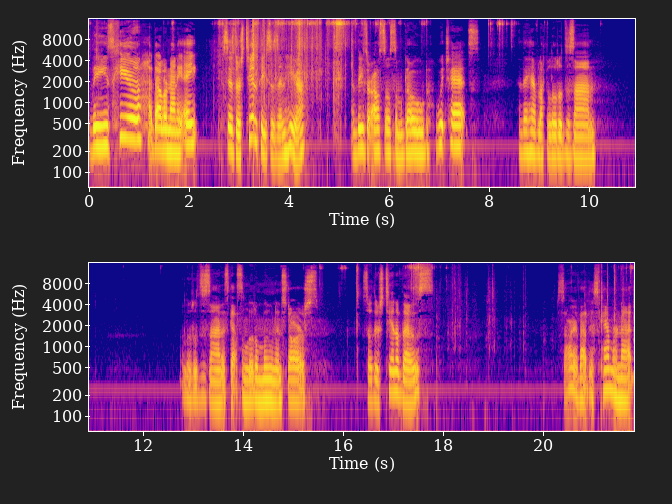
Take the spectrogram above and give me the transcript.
These here, $1.98. says there's 10 pieces in here. And these are also some gold witch hats. And they have like a little design. A little design. It's got some little moon and stars. So there's 10 of those. Sorry about this camera not.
